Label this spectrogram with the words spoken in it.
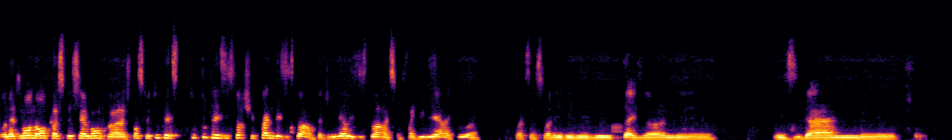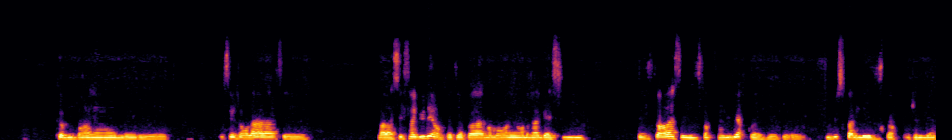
Honnêtement, non, pas spécialement. Quoi. Je pense que toutes les, tout- toutes les histoires, je suis fan des histoires. En fait, j'aime bien les histoires. Elles sont singulières et tout. euh. Quoi que ce soit les, les, les, les Tyson, les, les Zidane, les Kobe Bryant, les, les- tous ces gens-là, là, c'est voilà, c'est singulier en fait. Il n'y a pas vraiment euh, André Agassi. Ces histoires-là, c'est des histoires singulières. Quoi. Je, je, je suis juste fan des histoires. J'aime bien.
